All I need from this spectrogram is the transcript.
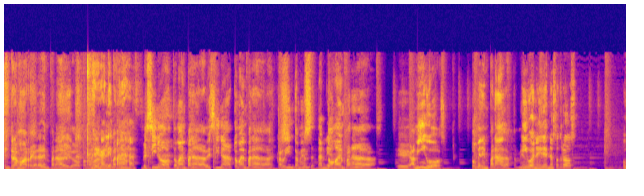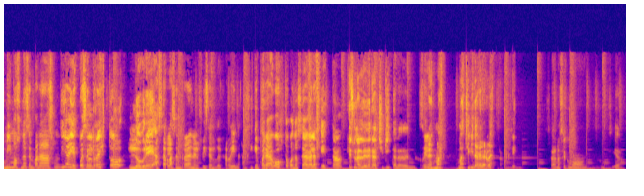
Entramos a regalar empanada de loco. mamá. Regalé Empanada. empanadas. Vecino, toma empanada. Vecina, toma empanada. Jardín también, También. toma empanadas. Eh, amigos, tomen empanadas también. Y bueno, y de nosotros comimos unas empanadas un día y después el resto logré hacerlas entrar en el freezer del jardín. Así que para Sí. agosto, cuando se haga la fiesta, Que es una heladera chiquita la del jardín. Sí. Es más, más chiquita que la nuestra. Sí. O sea, no sé cómo, cómo hacía.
